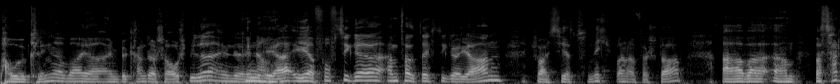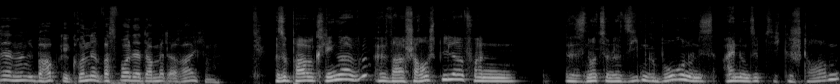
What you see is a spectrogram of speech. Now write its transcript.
Paul Klinger war ja ein bekannter Schauspieler in den Genau. eher, eher 50er, Anfang 60er Jahren. Ich weiß jetzt nicht, wann er verstarb. Aber ähm, was hat er denn überhaupt gegründet? Was wollte er damit erreichen? Also Paul Klinger äh, war Schauspieler von, das ist 1907 geboren und ist 71 gestorben.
